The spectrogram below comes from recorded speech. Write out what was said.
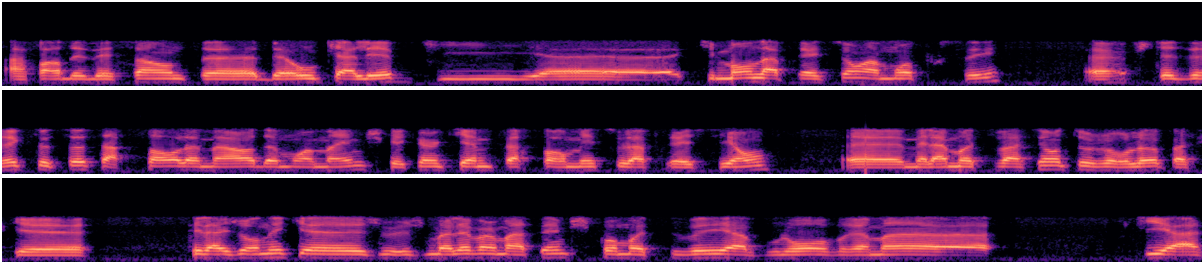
à faire des descentes euh, de haut calibre qui, euh, qui montent la pression à moi pousser. Euh, je te dirais que tout ça, ça ressort le meilleur de moi-même. Je suis quelqu'un qui aime performer sous la pression. Mais la motivation est toujours là parce que c'est la journée que je, me lève un matin puis je suis pas motivé à vouloir vraiment euh, skier à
